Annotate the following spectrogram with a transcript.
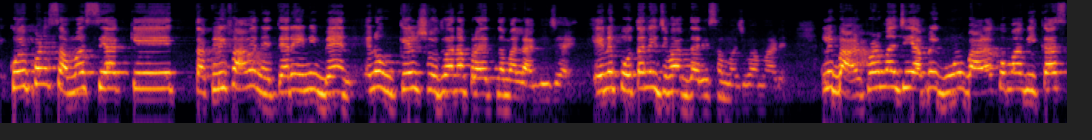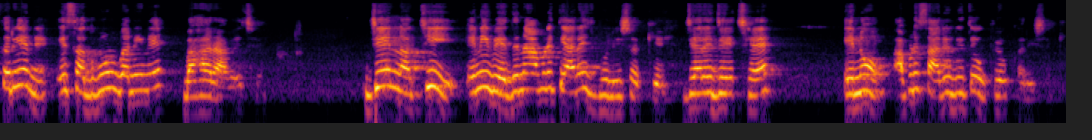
કોઈ પણ સમસ્યા કે તકલીફ આવે ને ત્યારે એની બેન એનો ઉકેલ શોધવાના પ્રયત્નમાં લાગી જાય. એને પોતાની જવાબદારી સમજવા માંડે. એટલે બાળપણમાં જે આપણે ગુણ બાળકોમાં વિકાસ કરીએ ને, એ સદગુણ બનીને બહાર આવે છે. જે નથી, એની વેદના આપણે ત્યારે જ ભૂલી શકીએ. જ્યારે જે છે, એનો આપણે સારી રીતે ઉપયોગ કરી શકીએ.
